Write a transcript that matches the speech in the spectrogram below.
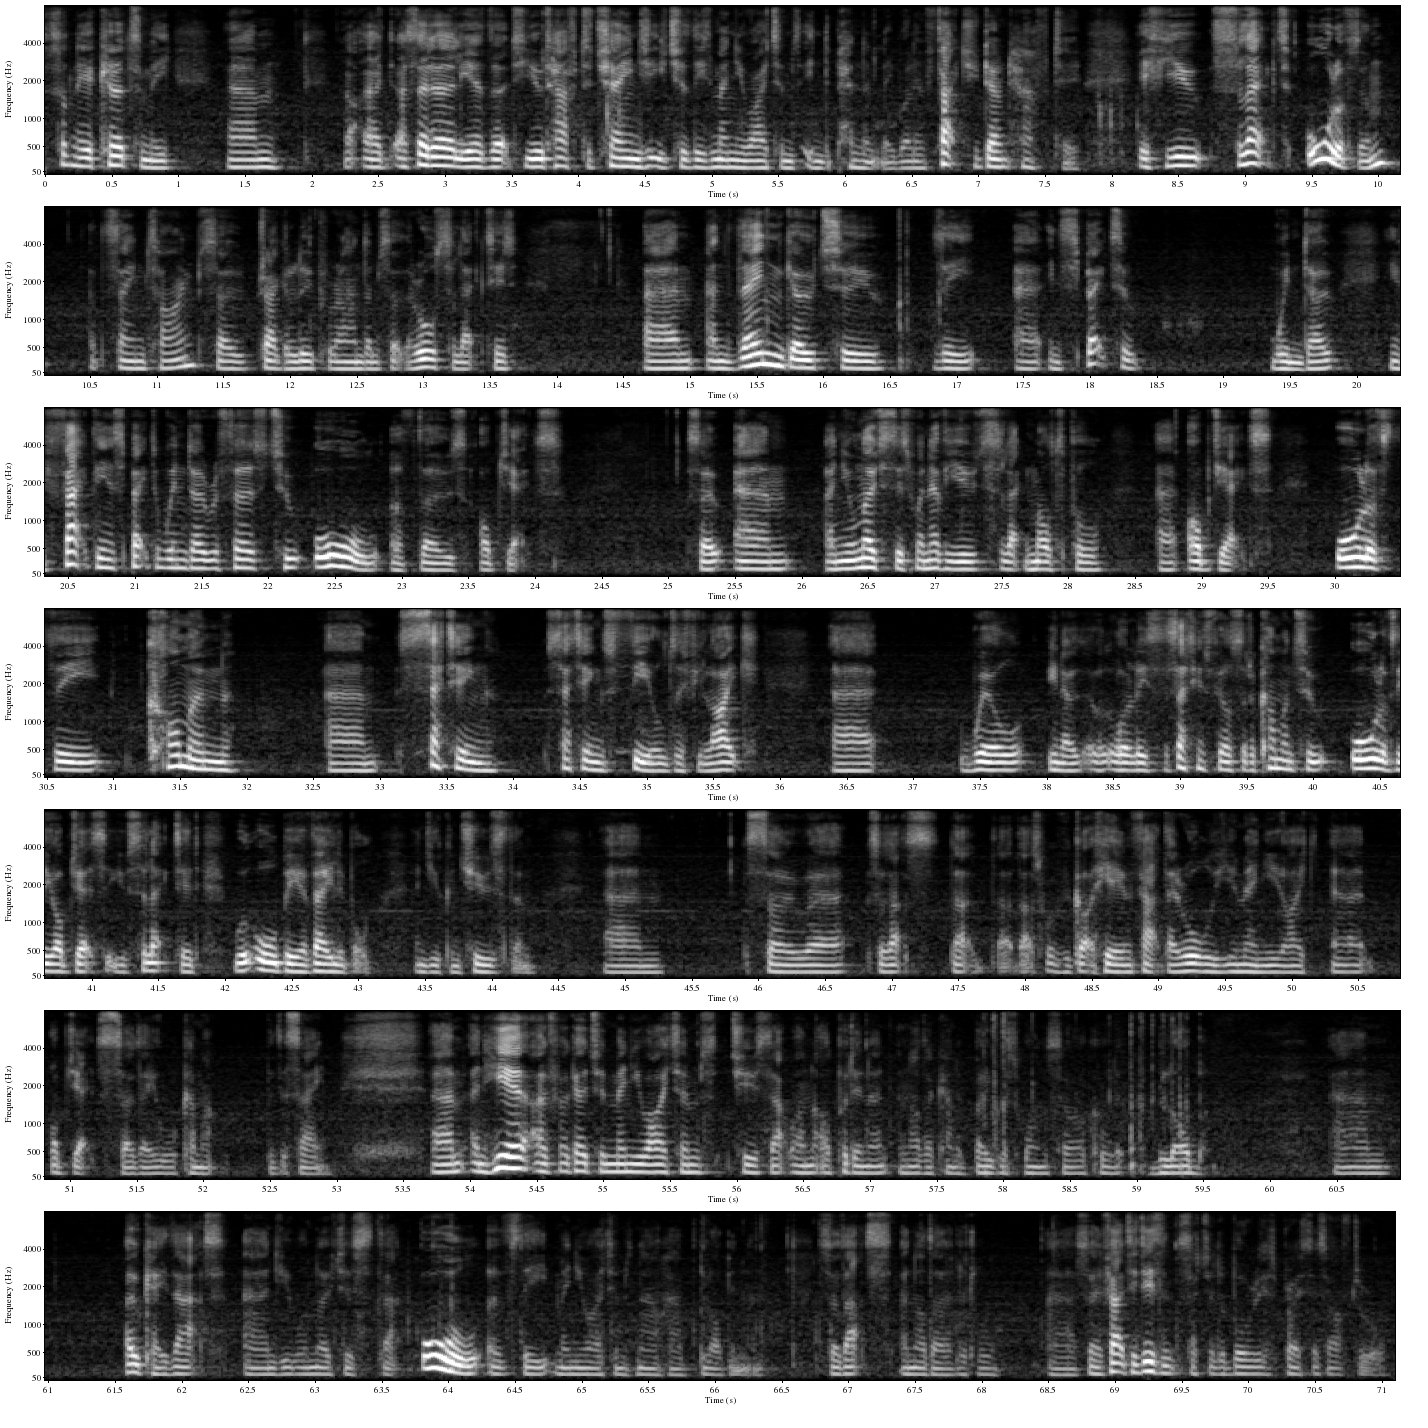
suddenly occurred to me, um, I, I, said earlier that you'd have to change each of these menu items independently. Well, in fact, you don't have to. If you select all of them at the same time, so drag a loop around them so that they're all selected, um, and then go to the uh, inspector window, in fact the inspector window refers to all of those objects. So, um, and you'll notice this whenever you select multiple uh, objects, all of the common um, setting settings fields, if you like, uh, will, you know, or at least the settings fields that are common to all of the objects that you've selected will all be available and you can choose them. Um, so uh, so that's that, that that's what we've got here. In fact, they're all menu uh, objects, so they all come up with the same. Um, and here, if I go to menu items, choose that one, I'll put in a, another kind of bogus one, so I'll call it blob. Um, OK that, and you will notice that all of the menu items now have blob in them. So that's another little... Uh, so in fact, it isn't such a laborious process after all.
